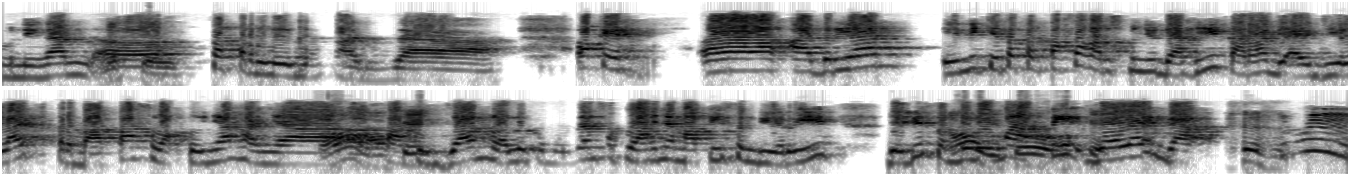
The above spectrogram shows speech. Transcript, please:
mendingan uh, seperlunya saja. Oke, uh, Adrian, ini kita terpaksa harus menyudahi karena di IG Live terbatas waktunya hanya oh, satu okay. jam, lalu kemudian setelahnya mati sendiri. Jadi sebelum oh, mati okay. boleh nggak? hmm,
